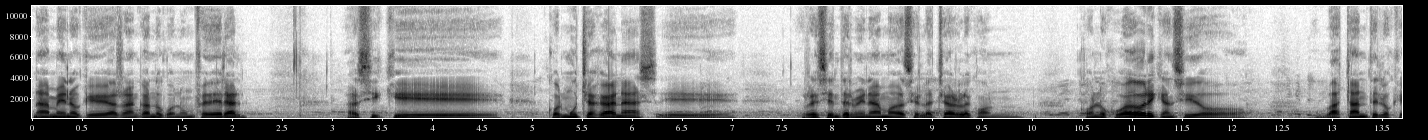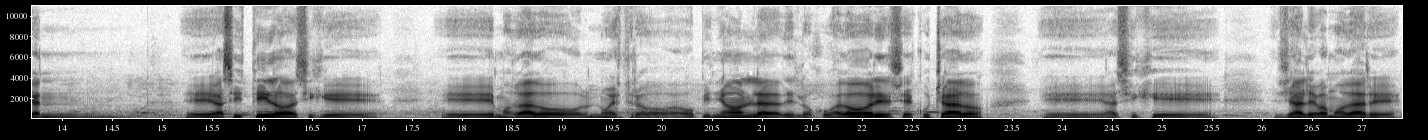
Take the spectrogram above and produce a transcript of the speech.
nada menos que arrancando con un federal. Así que con muchas ganas eh, recién terminamos de hacer la charla con con los jugadores, que han sido bastantes los que han eh, asistido, así que eh, hemos dado nuestra opinión, la de los jugadores, he escuchado, eh, así que ya le vamos a dar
